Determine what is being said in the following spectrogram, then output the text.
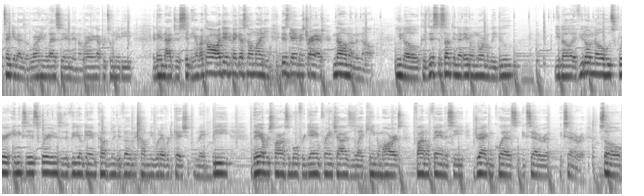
take it as a learning lesson and a learning opportunity, and they're not just sitting here like, oh, it didn't make us no money. This game is trash. No, no, no, no. You know, because this is something that they don't normally do. You know, if you don't know who Square Enix is, Square Enix is a video game company, development company, whatever the case may be. They are responsible for game franchises like Kingdom Hearts, Final Fantasy, Dragon Quest, etc., etc. So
